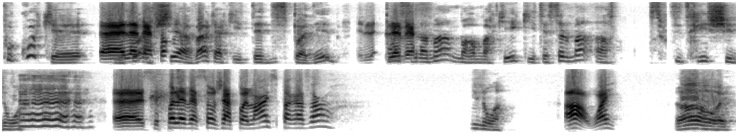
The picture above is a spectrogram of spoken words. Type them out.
pourquoi que Euh, j'ai la version- avant quand il était disponible? La, pour la finalement me remarquer qu'il était seulement en sous-titré chinois. euh, c'est pas la version japonaise par hasard? Chinois. Ah, ouais. Ah ouais.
